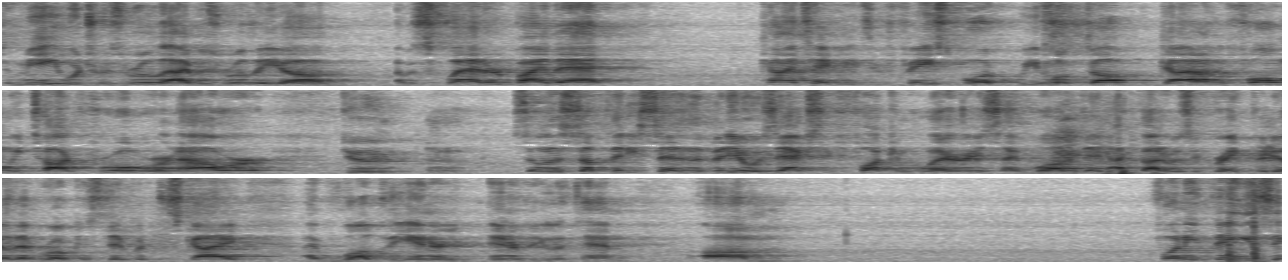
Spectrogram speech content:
to me, which was really, I was really, uh, I was flattered by that contacted me through Facebook. We hooked up, got on the phone, we talked for over an hour. Dude, some of the stuff that he said in the video was actually fucking hilarious. I loved it. I thought it was a great video that Rokas did with this guy. I loved the inter- interview with him. Um, funny thing is,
